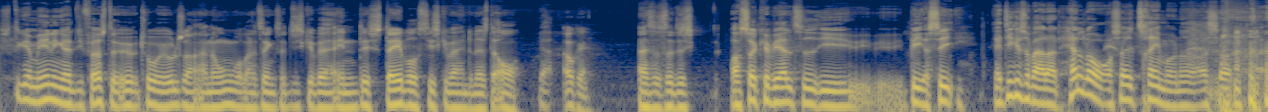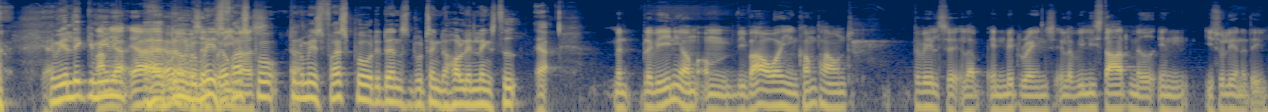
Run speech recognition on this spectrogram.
Så det giver mening, at de første ø- to øvelser er nogen, hvor man har tænkt sig, at de skal være en, det er stables, de skal være en det næste år. Okay. Altså, så det, og så kan vi altid i, i B og C. ja, de kan så være der et halvt år, og så i tre måneder, og så... Ja. Jamen, jeg Jamen, mening. jeg- jeg er den, du 100% er mest frisk på. Den, du er mest frisk på, det er den, som du har tænkt at holde ind længst tid. ja. Men blev vi enige om, om vi var over i en compound bevægelse, eller en mid-range, eller vi lige starte med en isolerende del?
